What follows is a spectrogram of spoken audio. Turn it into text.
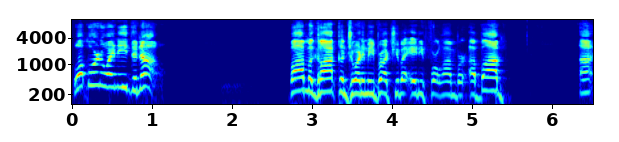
What more do I need to know? Bob McLaughlin joining me, brought to you by 84 Lumber. Uh, Bob, uh,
